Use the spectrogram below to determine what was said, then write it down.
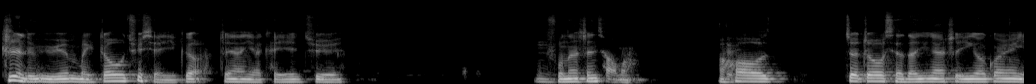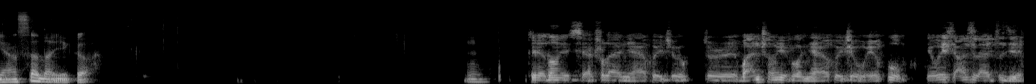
致力于每周去写一个，这样也可以去嗯熟能生巧嘛。然后这周写的应该是一个关于颜色的一个，嗯，这些东西写出来，你还会去，就是完成以后，你还会去维护吗？你会想起来自己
